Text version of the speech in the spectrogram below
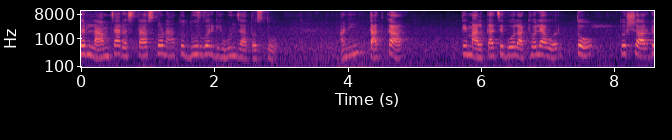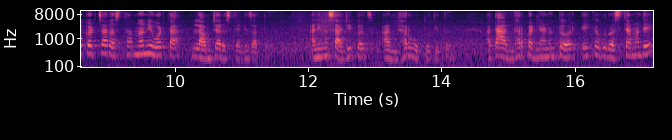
तर लांबचा रस्ता असतो ना तो दूरवर घेऊन जात असतो. आणि तात्काळ ते मालकाचे बोल आठवल्यावर तो तो शॉर्टकटचा रस्ता न निवडता लांबच्या रस्त्याने जातो. आणि मग साहजिकच अंधार होतो तिथं. आता अंधार पडल्यानंतर एक रस्त्यामध्ये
